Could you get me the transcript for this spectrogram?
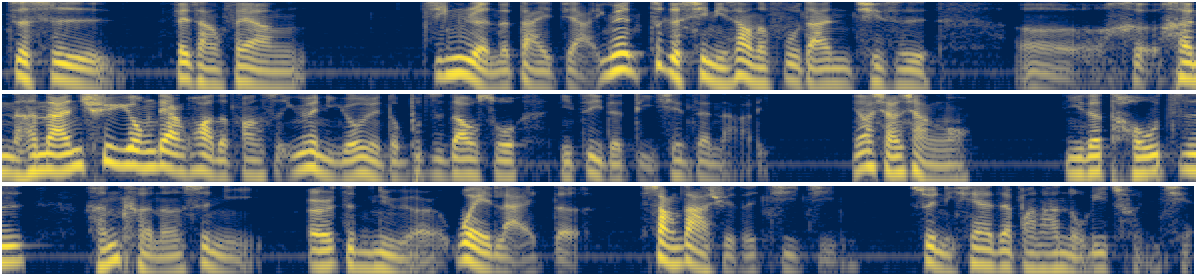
这是非常非常惊人的代价，因为这个心理上的负担其实呃很很很难去用量化的方式，因为你永远都不知道说你自己的底线在哪里。你要想想哦，你的投资很可能是你儿子女儿未来的上大学的基金，所以你现在在帮他努力存钱，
